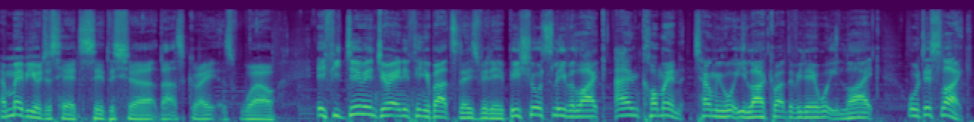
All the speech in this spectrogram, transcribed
And maybe you're just here to see the shirt, that's great as well. If you do enjoy anything about today's video, be sure to leave a like and comment. Tell me what you like about the video, what you like or dislike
